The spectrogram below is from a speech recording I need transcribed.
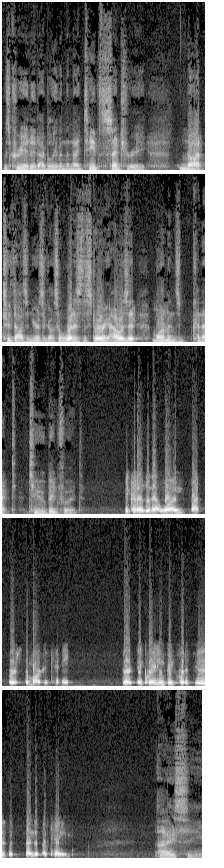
was created, I believe, in the 19th century, not 2,000 years ago. So, what is the story? How is it Mormons connect to Bigfoot? Because of that one by first the mark of Cain. They're equating Bigfoot is a descendant of Cain. I see.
